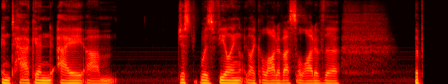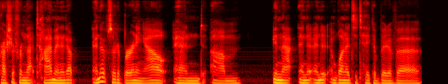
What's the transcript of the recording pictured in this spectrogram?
in tech and i um just was feeling like a lot of us a lot of the the pressure from that time ended up ended up sort of burning out and um in that and and wanted to take a bit of a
